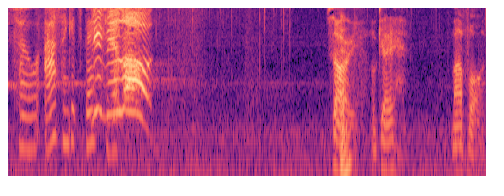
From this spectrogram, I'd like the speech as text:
So I think it's best Leave to alone. Sorry, okay? My fault.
